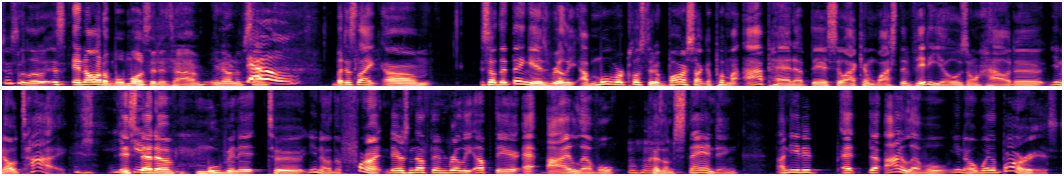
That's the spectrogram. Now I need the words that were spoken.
just a little. It's inaudible most of the time. You know what I'm saying? No. But it's like um. So the thing is, really, I move her close to the bar so I can put my iPad up there so I can watch the videos on how to, you know, tie. you Instead of moving it to, you know, the front, there's nothing really up there at eye level Mm-hmm. because I'm standing. I need it at the eye level, you know, where the bar is.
